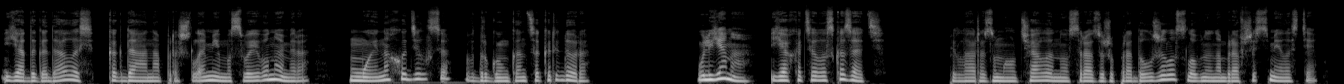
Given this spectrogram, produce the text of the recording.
я догадалась, когда она прошла мимо своего номера. Мой находился в другом конце коридора. «Ульяна, я хотела сказать...» Пилар замолчала, но сразу же продолжила, словно набравшись смелости —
